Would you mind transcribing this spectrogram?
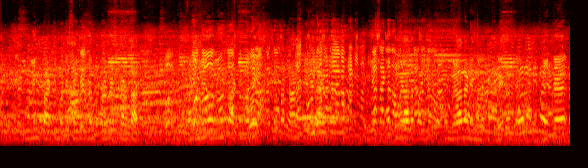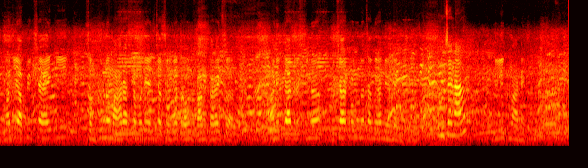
रुलिंग पार्टीमध्ये सर्वजण प्रवेश करतात. आणि मी पार्टीमध्ये स्वतः काम केलेलं आहे scope मिळाला पाहिजे तो मिळाला नाही मला तिकडे इथे माझी अपेक्षा आहे की संपूर्ण महाराष्ट्रामध्ये यांच्यासोबत राहून काम करायचं आणि त्या दृष्टीनं विचार करूनच आम्ही हा निर्णय घेतला तुमचं नाव? दिलीप माने.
